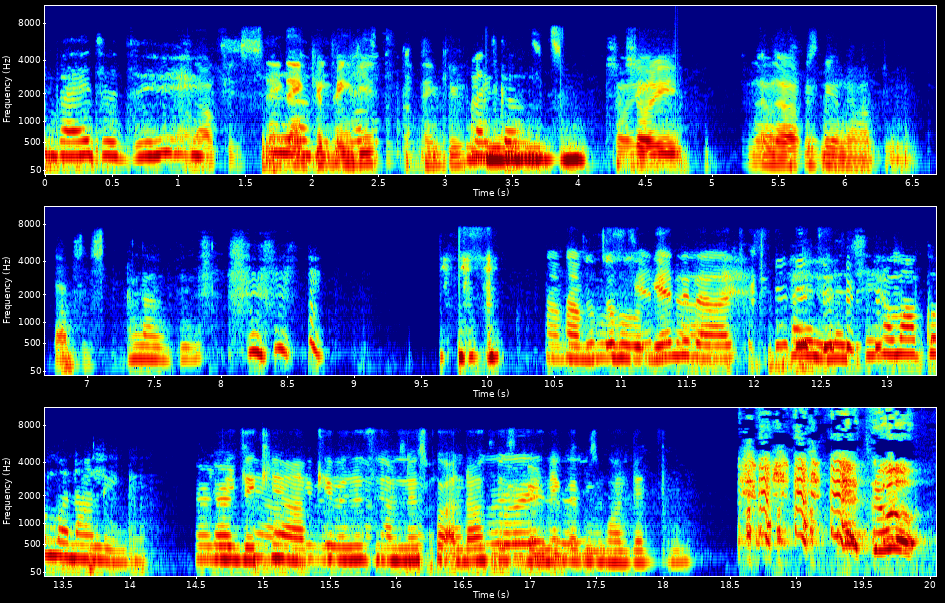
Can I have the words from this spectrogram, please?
बाय जोजी thank you Pinky thank you welcome sorry नहीं होना आप वापस लव यू हम तो हो गए नाराज़। अरे हम आपको मना लेंगे। यार देखिए आपकी वजह से हमने उसको अल्लाह करने का भी मोहलत दी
